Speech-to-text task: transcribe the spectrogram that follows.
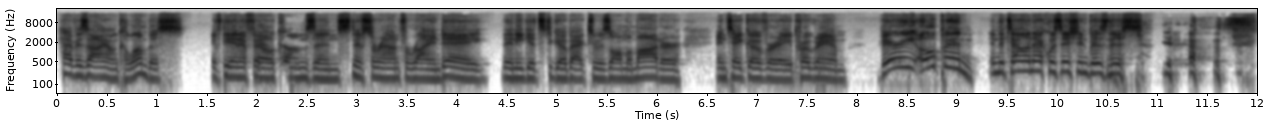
have his eye on Columbus. If the NFL comes and sniffs around for Ryan Day, then he gets to go back to his alma mater and take over a program very open in the talent acquisition business. Yes.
